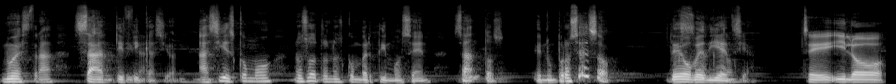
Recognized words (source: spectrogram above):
nuestra santificación. Así es como nosotros nos convertimos en santos, en un proceso de obediencia. Sí, y lo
